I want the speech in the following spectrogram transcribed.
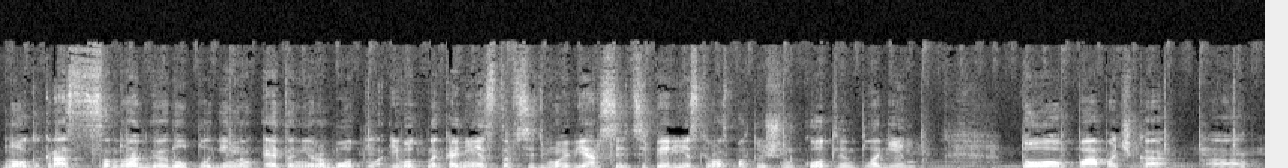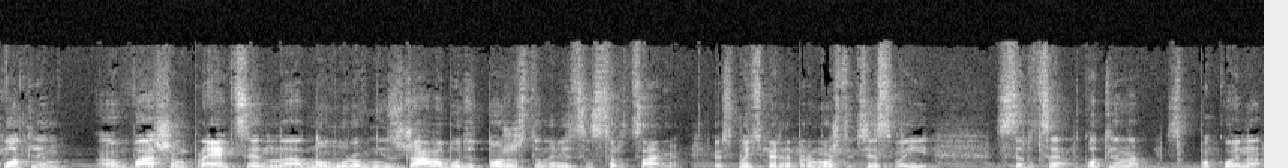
Но как раз с Android Gradle плагином это не работало. И вот наконец-то в седьмой версии, теперь если у вас подключен Kotlin плагин, то папочка э, Kotlin в вашем проекте на одном уровне с Java будет тоже становиться сердцами. То есть вы теперь, например, можете все свои сердце от Kotlin спокойно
